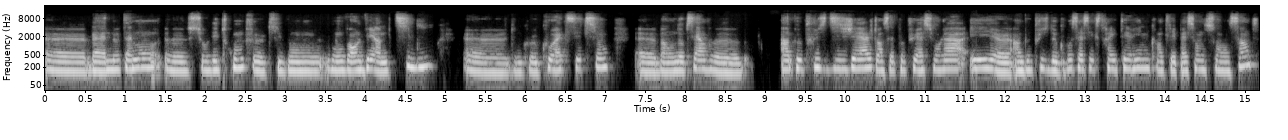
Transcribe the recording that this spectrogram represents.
bah, notamment euh, sur des trompes euh, qui vont où on va enlever un petit bout, donc coax section, bah, on observe un peu plus d'IGH dans cette population-là et euh, un peu plus de grossesse extra-utérine quand les patientes sont enceintes.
